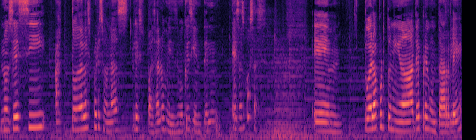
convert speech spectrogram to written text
No sé si a todas las personas les pasa lo mismo que sienten esas cosas. Em, tuve la oportunidad de preguntarle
